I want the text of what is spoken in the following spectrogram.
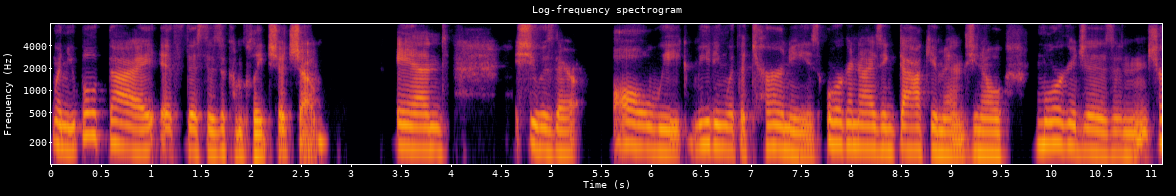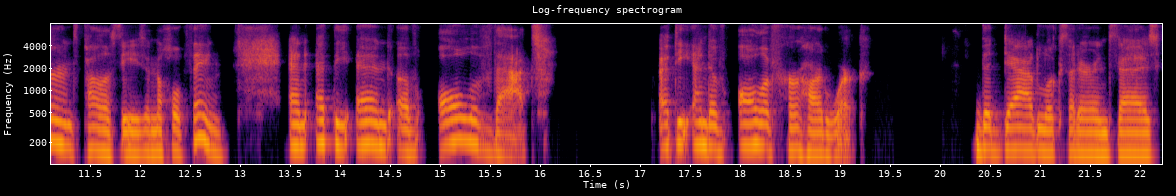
when you both die if this is a complete shit show. And she was there all week meeting with attorneys, organizing documents, you know, mortgages and insurance policies and the whole thing. And at the end of all of that, at the end of all of her hard work, the dad looks at her and says,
